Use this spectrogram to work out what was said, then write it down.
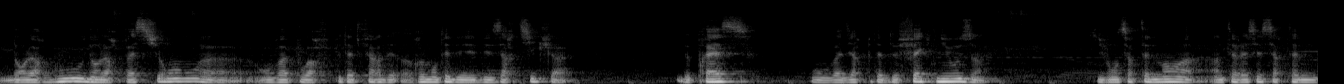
dans leur goût, dans leur passion. on va pouvoir peut-être faire remonter des, articles de presse, on va dire peut-être de fake news, qui vont certainement intéresser certaines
